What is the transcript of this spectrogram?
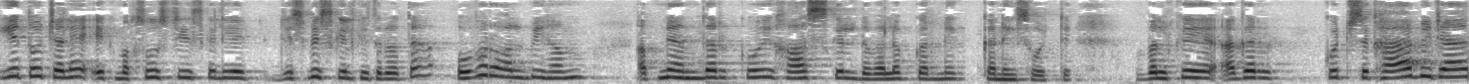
یہ تو چلے ایک مخصوص چیز کے لیے جس بھی اسکل کی ضرورت ہے اوور آل بھی ہم اپنے اندر کوئی خاص اسکل ڈیولپ کرنے کا نہیں سوچتے۔ بلکہ اگر کچھ سکھایا بھی جائے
